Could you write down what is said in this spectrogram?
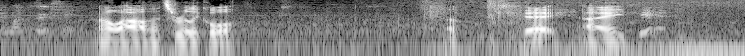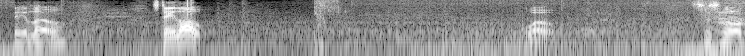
The one person. Oh wow, that's really cool. Okay, I stay low. Stay low. Whoa. This is a little.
